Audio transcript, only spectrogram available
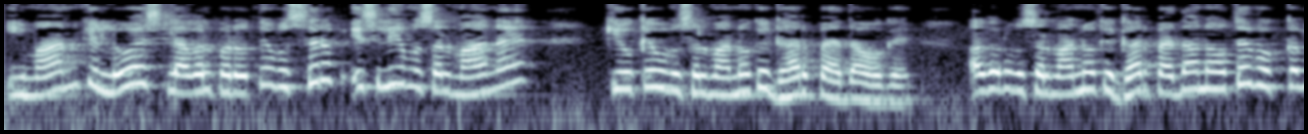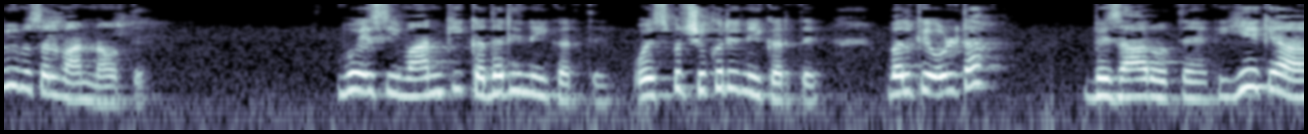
ایمان کے لوئسٹ لیول پر ہوتے ہیں، وہ صرف اس لیے مسلمان ہیں کیونکہ وہ مسلمانوں کے گھر پیدا ہو گئے۔ اگر وہ مسلمانوں کے گھر پیدا نہ ہوتے، وہ کبھی مسلمان نہ ہوتے۔ وہ اس ایمان کی قدر ہی نہیں کرتے، وہ اس پر شکر ہی نہیں کرتے، بلکہ الٹا بیزار ہوتے ہیں کہ یہ کیا،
